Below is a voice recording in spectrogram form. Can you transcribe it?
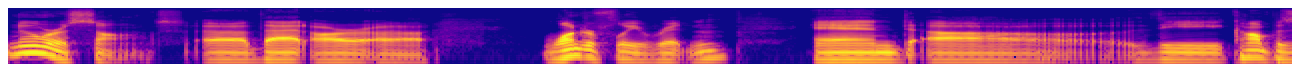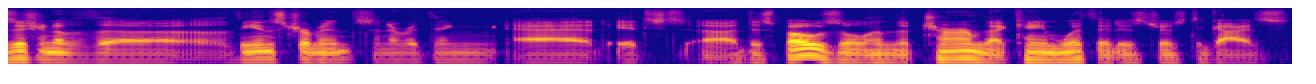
numerous songs uh, that are uh, wonderfully written and uh, the composition of the the instruments and everything at its uh, disposal and the charm that came with it is just the guy's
